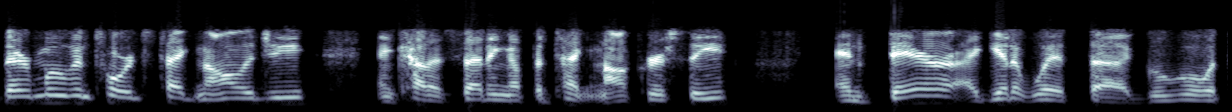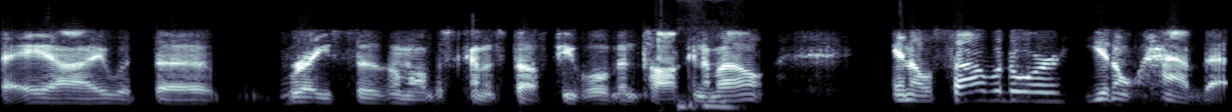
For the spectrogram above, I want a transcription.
they're moving towards technology and kind of setting up a technocracy. And there, I get it with uh, Google, with the AI, with the racism, all this kind of stuff people have been talking about. In El Salvador, you don't have that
